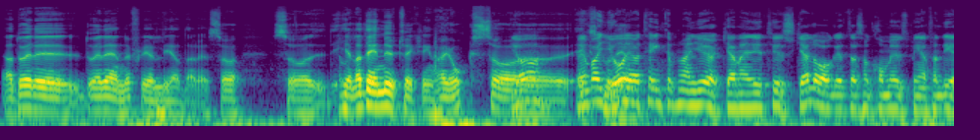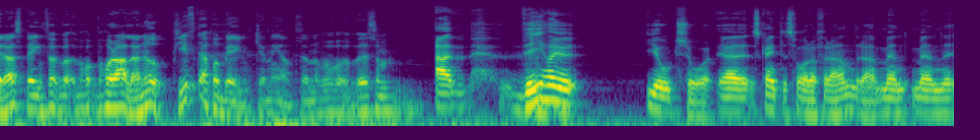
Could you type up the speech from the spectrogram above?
ja då är det, då är det ännu fler ledare. Så så hela den utvecklingen har ju också Ja, men vad gör jag? tänkte på de här gökarna i det tyska laget som kommer utspringande från deras bänk. Har alla en uppgift där på bänken egentligen? Som... Vi har ju gjort så. Jag ska inte svara för andra. Men, men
